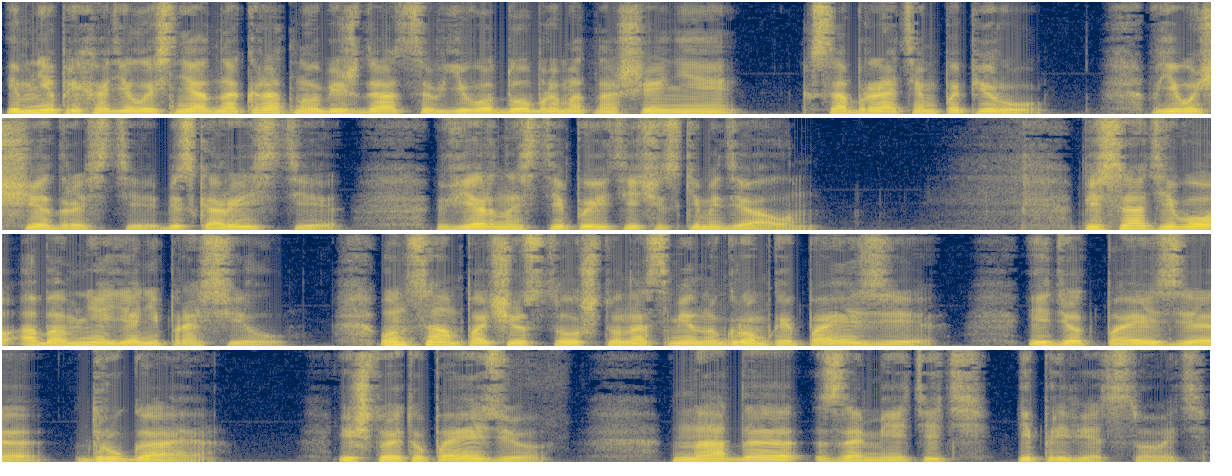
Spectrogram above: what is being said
и мне приходилось неоднократно убеждаться в его добром отношении к собратьям по перу, в его щедрости, бескорыстии, верности поэтическим идеалам. Писать его обо мне я не просил. Он сам почувствовал, что на смену громкой поэзии идет поэзия другая, и что эту поэзию надо заметить и приветствовать.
